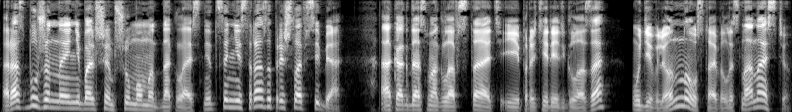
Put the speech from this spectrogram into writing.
Разбуженная небольшим шумом одноклассница не сразу пришла в себя, а когда смогла встать и протереть глаза, удивленно уставилась на Настю.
